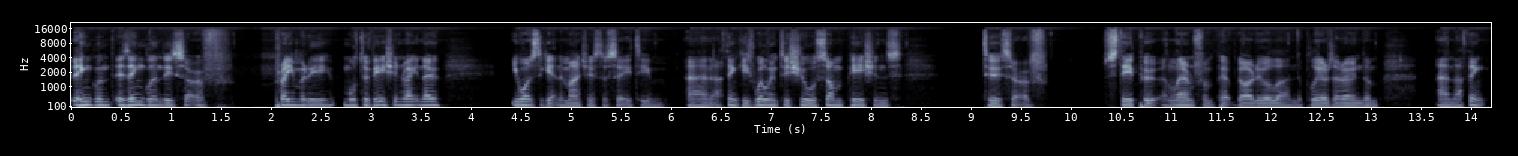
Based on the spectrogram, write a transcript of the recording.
England is England his sort of primary motivation right now. He wants to get in the Manchester City team, and I think he's willing to show some patience to sort of stay put and learn from Pep Guardiola and the players around him, and I think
